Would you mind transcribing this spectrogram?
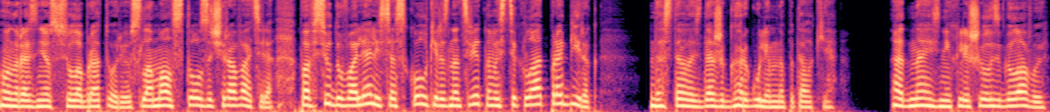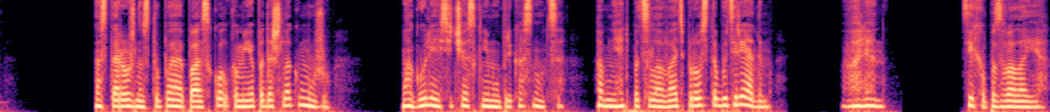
Он разнес всю лабораторию, сломал стол зачарователя. Повсюду валялись осколки разноцветного стекла от пробирок. Досталось даже горгулям на потолке. Одна из них лишилась головы. Осторожно ступая по осколкам, я подошла к мужу. Могу ли я сейчас к нему прикоснуться? Обнять, поцеловать, просто быть рядом? «Валян», — тихо позвала я.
